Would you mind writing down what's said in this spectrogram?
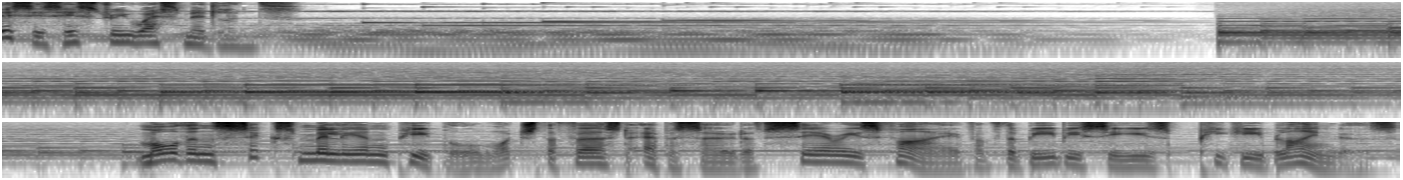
This is History West Midlands. More than six million people watched the first episode of Series 5 of the BBC's Peaky Blinders,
